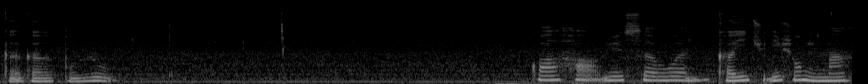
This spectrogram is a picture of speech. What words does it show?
格格不入。括号约瑟问：“可以举例说明吗？”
